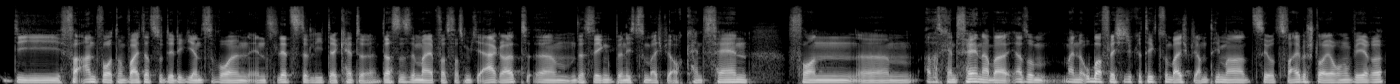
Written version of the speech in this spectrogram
die Verantwortung weiter zu delegieren zu wollen ins letzte Lied der Kette. Das ist immer etwas, was mich ärgert. Ähm, deswegen bin ich zum Beispiel auch kein Fan von, ähm, also kein Fan, aber also meine oberflächliche Kritik zum Beispiel am Thema CO2-Besteuerung wäre,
